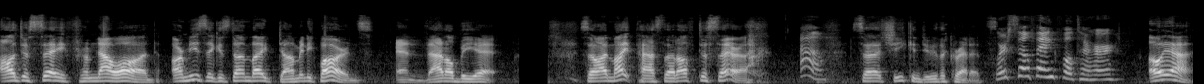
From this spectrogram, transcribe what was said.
I'll just say from now on, our music is done by Dominique Barnes, and that'll be it. So I might pass that off to Sarah, Oh, so that she can do the credits. we're so thankful to her. Oh yeah,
